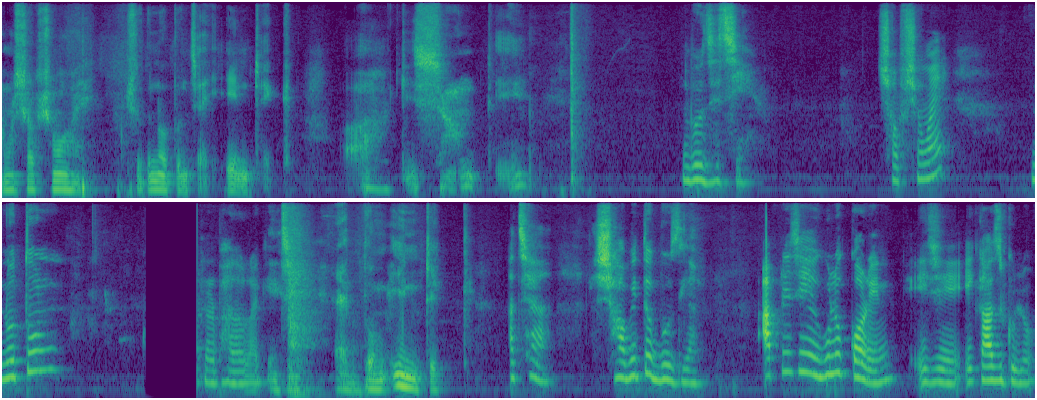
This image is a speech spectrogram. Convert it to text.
আমার সব সময় শুধু নতুন চাই ইনটেক আহ কি শান্তি। বুঝেছি। সব সময় নতুন আপনার ভালো লাগে। একদম ইনটেক আচ্ছা সবই তো বুঝলাম। আপনি যে এগুলো করেন এই যে এই কাজগুলো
